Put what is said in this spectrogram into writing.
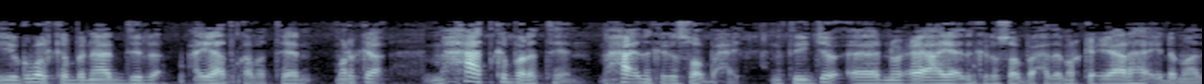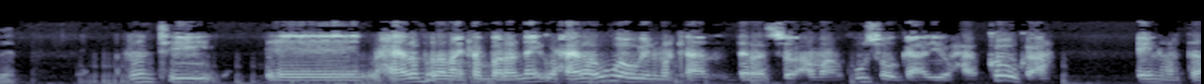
iyo gobolka banaadir ayaad qabateen. Marka maxaad ka barateen? Maxaa idinkaga soo baxay? Natiijo noocee ah ayaa idinkaga soo baxday marka ciyaaraha ay dhammaadeen. Runtii waxyaalo badan aan ka baranay. Waxyaalaha ugu waaweyn markaan daraso ama aan ku soo gaadiyo waxaa kow ka ah in horta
